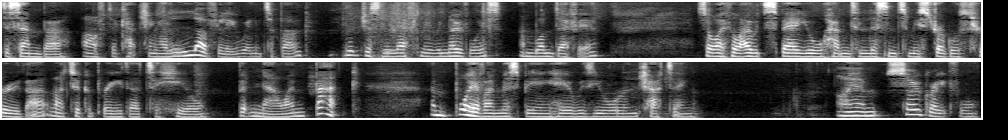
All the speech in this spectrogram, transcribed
December after catching a lovely winter bug that just left me with no voice and one deaf ear. So I thought I would spare you all having to listen to me struggle through that, and I took a breather to heal. But now I'm back, and boy, have I missed being here with you all and chatting. I am so grateful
